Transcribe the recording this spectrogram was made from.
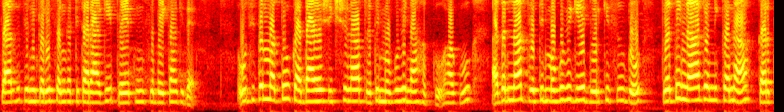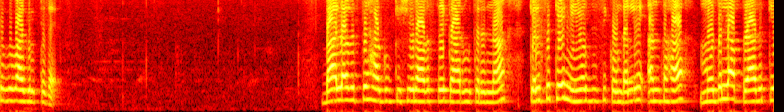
ಸಾರ್ವಜನಿಕರು ಸಂಘಟಿತರಾಗಿ ಪ್ರಯತ್ನಿಸಬೇಕಾಗಿದೆ. ಉಚಿತ ಮತ್ತು ಕಡ್ಡಾಯ ಶಿಕ್ಷಣ ಪ್ರತಿ ಮಗುವಿನ ಹಕ್ಕು ಹಾಗೂ ಅದನ್ನ ಪ್ರತಿ ಮಗುವಿಗೆ ದೊರಕಿಸುವುದು ಪ್ರತಿ ನಾಗರಿಕನ ಕರ್ತವ್ಯವಾಗಿರುತ್ತದೆ. ಬಾಲಾವಸ್ಥೆ ಹಾಗೂ ಕಿಶೋರಾವಸ್ಥೆ ಕಾರ್ಮಿಕರನ್ನ ಕೆಲಸಕ್ಕೆ ನಿಯೋಜಿಸಿಕೊಂಡಲ್ಲಿ ಅಂತಹ ಮೊದಲ ಅಪರಾಧಕ್ಕೆ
